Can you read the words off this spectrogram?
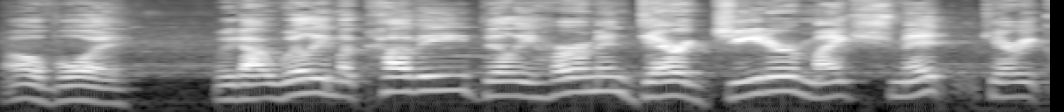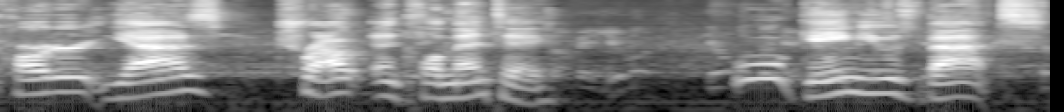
Oh boy. We got Willie McCovey, Billy Herman, Derek Jeter, Mike Schmidt, Gary Carter, Yaz, Trout, and Clemente. Ooh, game used bats.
